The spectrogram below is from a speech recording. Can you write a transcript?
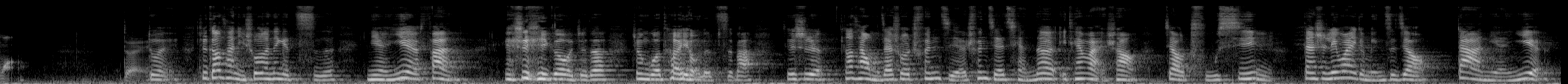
望。对，对，就刚才你说的那个词“年夜饭”，也是一个我觉得中国特有的词吧。就是刚才我们在说春节，春节前的一天晚上叫除夕，嗯但是另外一个名字叫大年夜。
